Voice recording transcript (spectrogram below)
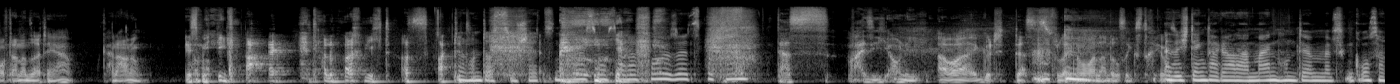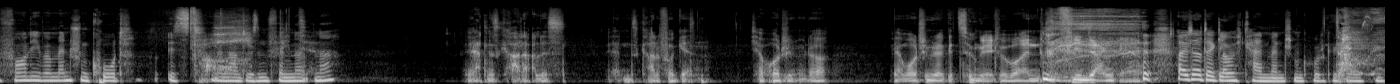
auf der anderen Seite, ja, keine Ahnung. Ist mir egal, dann mache ich das halt. Der Hund das zu schätzen weiß, was er da vorgesetzt bekommt. Das weiß ich auch nicht. Aber gut, das ist vielleicht noch mal ein anderes Extrem. Also ich denke da gerade an meinen Hund, der mit großer Vorliebe Menschenkot isst, wenn er Oh, diesen findet. Ne? wir hatten es gerade alles, wir hatten es gerade vergessen. Ich habe heute schon wieder, wir haben heute schon wieder gezüngelt. Wir waren, vielen Dank. Ey. Heute hat er, glaube ich, keinen Menschenkot gegessen.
